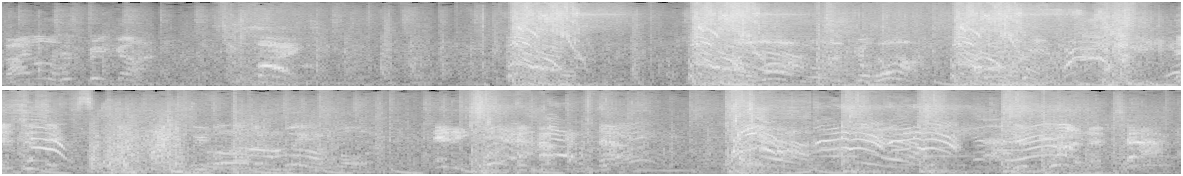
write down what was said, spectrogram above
battle has begun! Fight! How long will this go on? This is it! The fight we've all been waiting for! Anything can happen now! One attack!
